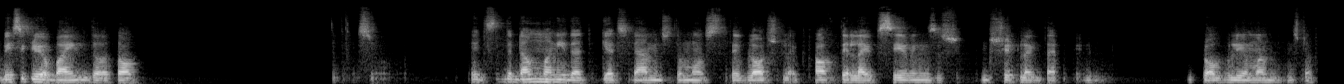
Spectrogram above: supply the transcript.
basically, you're buying the top. So it's the dumb money that gets damaged the most. They've lost like half their life savings and shit like that in probably a month and stuff.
